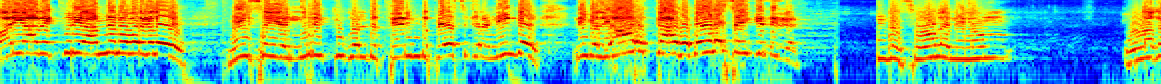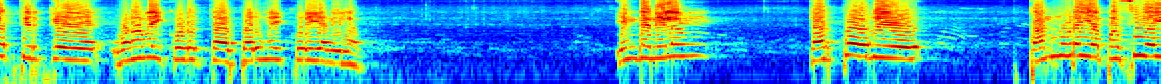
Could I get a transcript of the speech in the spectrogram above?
மரியாதைக்குரிய அண்ணன் அவர்களே மீசையை முறித்து கொண்டு தெரிந்து பேசுகிற நீங்கள் நீங்கள் யாருக்காக வேலை செய்கிறீர்கள் இந்த சோழ நிலம் உலகத்திற்கு உணவை கொடுத்த பெருமைக்குரிய நிலம். இந்த நிலம் தற்போது தன்னுடைய பசியை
